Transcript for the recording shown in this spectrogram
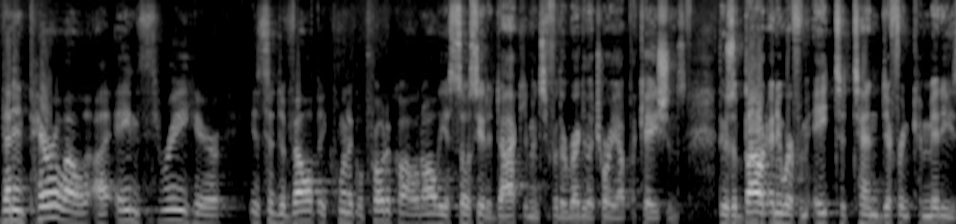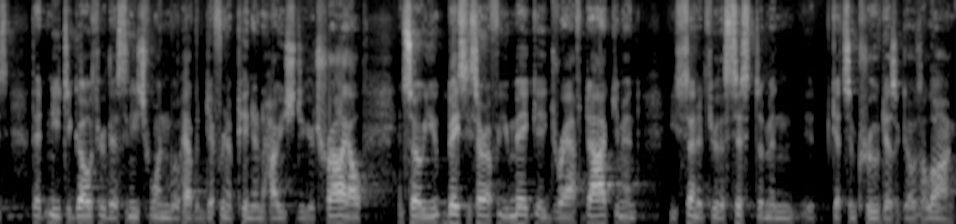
Then in parallel, uh, aim three here is to develop a clinical protocol and all the associated documents for the regulatory applications. There's about anywhere from eight to 10 different committees that need to go through this, and each one will have a different opinion on how you should do your trial. And so you basically start off, you make a draft document, you send it through the system, and it gets improved as it goes along.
